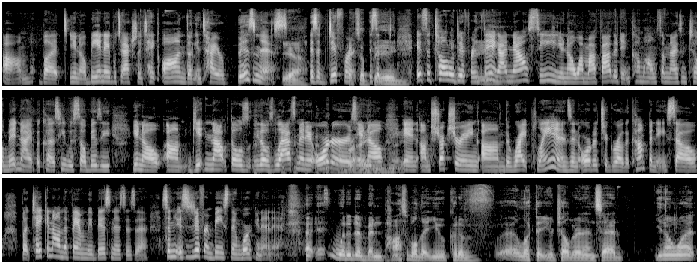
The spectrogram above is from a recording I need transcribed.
Um, but you know, being able to actually take on the entire business Yeah. is a different. It's a big- It's a total different thing. I now see, you know, why my father didn't come home some nights until midnight because he was so busy, you know, um, getting out those those last minute orders, you know, right. and um, structuring um, the right plans in order to grow the company. So, but taking on the family business is a it's a, it's a different beast than working in it. Uh, would it have been possible that you could have uh, looked at your children and said, you know what?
